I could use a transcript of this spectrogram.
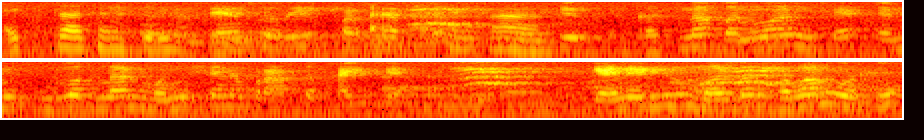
એક્સ્ટ્રા સેન્સરી ઘટના બનવાની છે એનું પૂર્વ જ્ઞાન મનુષ્યને પ્રાપ્ત થાય છે. કેનેડીનું મર્ડર થવાનું હતું.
